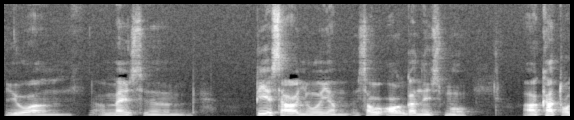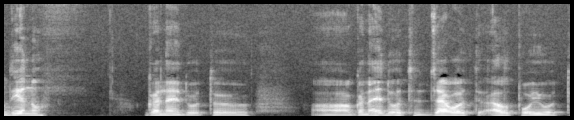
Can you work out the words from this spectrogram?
jo mēs piesārņojam savu organismu katru dienu, gan ēdot, gan ēdot, dzerot, elpojot,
